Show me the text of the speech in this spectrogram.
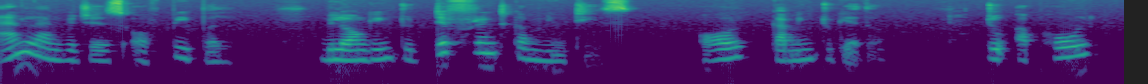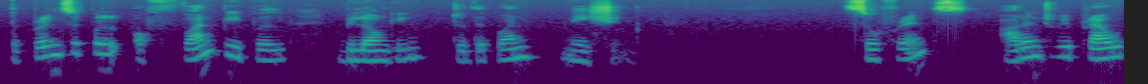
and languages of people belonging to different communities, all coming together to uphold the principle of one people belonging to the one nation. So, friends, aren't we proud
